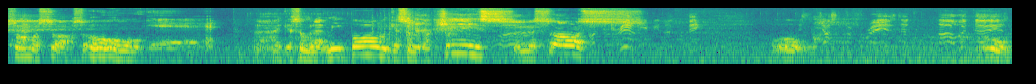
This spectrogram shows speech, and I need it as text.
some more sauce. Oh, yeah. Uh, get some of that meatball. We get some of that cheese, some of the sauce. Oh. Ooh.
